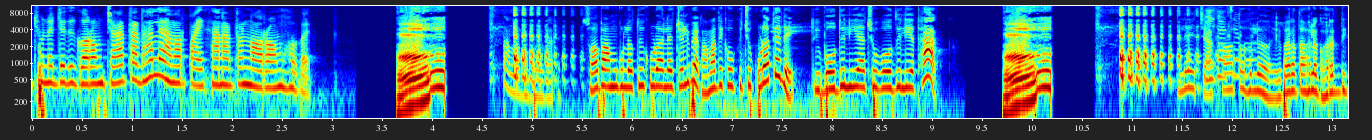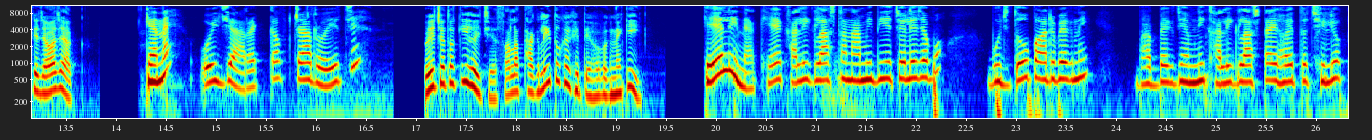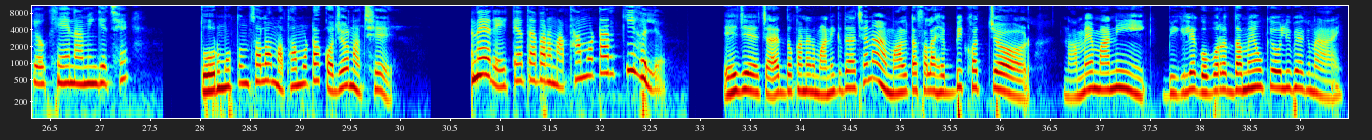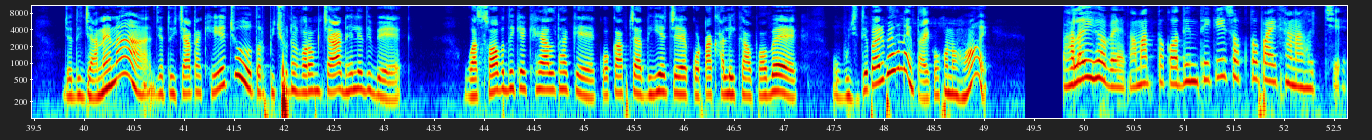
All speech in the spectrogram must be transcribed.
পিছনে যদি গরম চাটা ঢালে আমার পায়খানাটা নরম হবে। এবারে। সব আমগুলো তুই কুড়ালে চলবে? আমাদেরকেও কিছু কুড়াতে দে। তুই বৌদি লিয়ে আছো বৌদি লিয়ে থাক। লে চা খাওয়া তো হলো। এবারে তাহলে ঘরের দিকে যাওয়া যাক। কেন? ওই যে আরেক কাপ চা রয়েছে। হয়েছে তো কি হয়েছে? সালা থাকলেই তোকে খেতে হবে নাকি? খেলি না খেয়ে খালি গ্লাসটা নামিয়ে দিয়ে চলে যাব। বুঝতেও পারবে না। ভাববে যে এমনি খালি গ্লাসটাই হয়তো ছিল কেউ খেয়ে নামিয়ে গেছে। তোর মতন সালা মাথা মোটা কজন আছে? এই যে চায়ের দোকানের মানিকদা আছে না মালটা সালা হেব্বি খচ্চর। নামে মানিক বিগলে গোবরের দামেও কেউ লিবেক নাই। যদি জানে না যে তুই চাটা খেয়েছু তোর পিছনে গরম চা ঢেলে দিবে। ওয়া সব দিকে খেয়াল থাকে ক কাপ চা দিয়েছে কোটা খালি কাপ হবে। ও বুঝতে পারবে না তাই কখনো হয়? ভালোই হবে আমার তো কদিন থেকেই শক্ত পায়খানা হচ্ছে।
